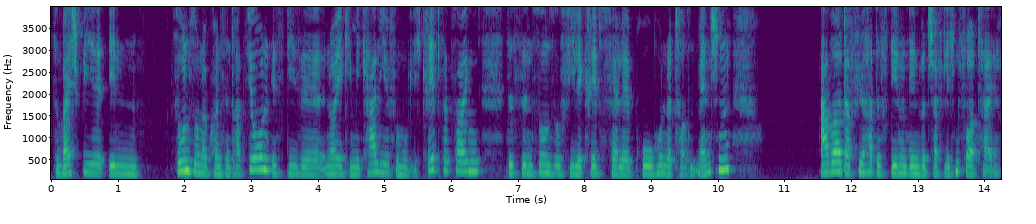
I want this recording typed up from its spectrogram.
zum Beispiel in so und so einer Konzentration ist diese neue Chemikalie vermutlich krebserzeugend. Das sind so und so viele Krebsfälle pro 100.000 Menschen. Aber dafür hat es den und den wirtschaftlichen Vorteil.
